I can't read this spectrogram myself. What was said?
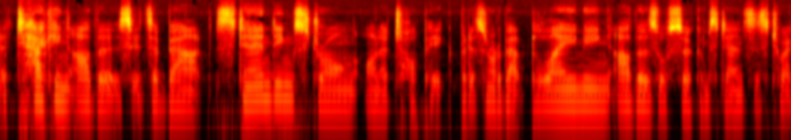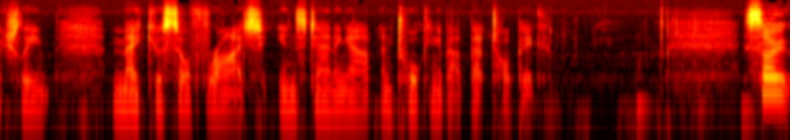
attacking others. It's about standing strong on a topic, but it's not about blaming others or circumstances to actually make yourself right in standing out and talking about that topic. So,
